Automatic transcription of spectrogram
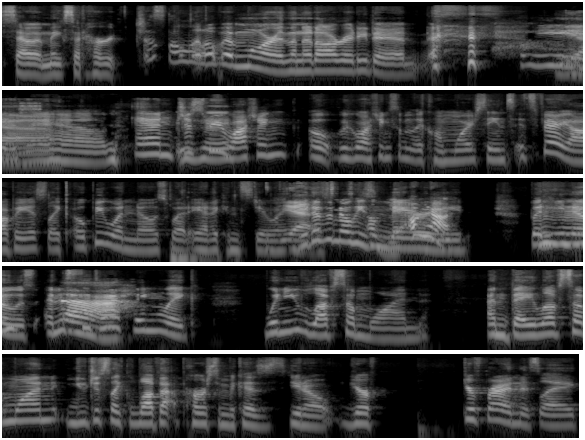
So it makes it hurt just a little bit more than it already did. Yeah. Man. And just Mhm. rewatching, oh, rewatching some of the Clone scenes, it's very obvious. Like Obi Wan knows what Anakin's doing. He doesn't know he's Oh, yeah. Oh, yeah. married, but he Mhm. knows. And it's the kind of thing like when you love someone and they love someone, you just like love that person because you know your your friend is like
